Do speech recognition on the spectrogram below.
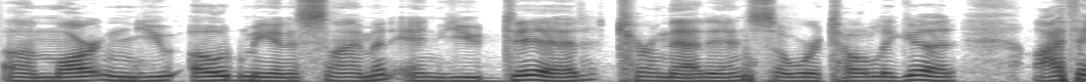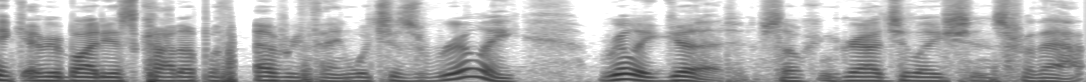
Uh, Martin, you owed me an assignment, and you did turn that in, so we're totally good. I think everybody is caught up with everything, which is really, really good. So congratulations for that.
